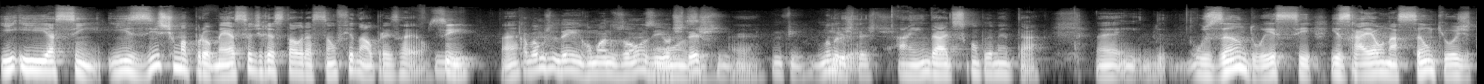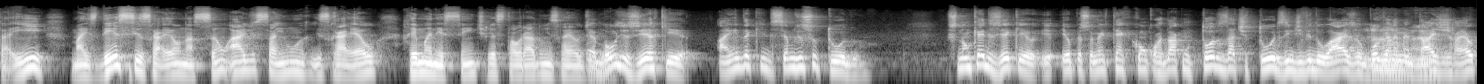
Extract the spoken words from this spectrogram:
E, e, assim, existe uma promessa de restauração final para Israel. Sim. É? Acabamos de ler em Romanos 11, 11 e outros textos. É. Enfim, inúmeros textos. Ainda há de se complementar né, usando esse Israel nação que hoje está aí, mas desse Israel nação há de sair um Israel remanescente, restaurado, um Israel de é Deus. É bom dizer que, ainda que dissemos isso tudo, isso não quer dizer que eu, eu, pessoalmente tenha que concordar com todas as atitudes individuais ou não, governamentais é. de Israel.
